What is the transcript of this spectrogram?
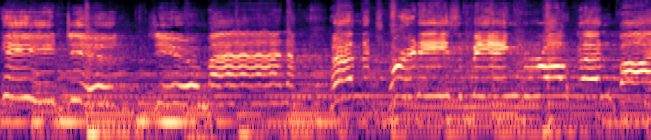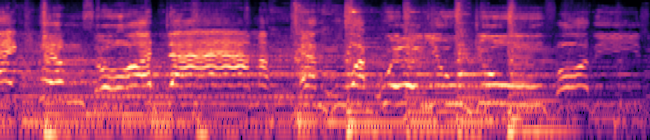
he did, dear man. And the treaty's being broken by Kinzua Dam. And what will you do for these?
